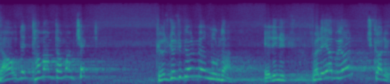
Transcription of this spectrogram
Ya de tamam tamam çek. Göz gözü görmüyor nurdan. Elini böyle yapıyor, çıkarıyor.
